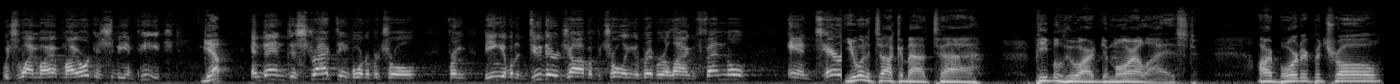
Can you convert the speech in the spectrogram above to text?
which is why my Mayorkas should be impeached. Yep. And then distracting Border Patrol from being able to do their job of patrolling the river, allowing fentanyl and terror. You want to talk about uh, people who are demoralized? Our Border Patrol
